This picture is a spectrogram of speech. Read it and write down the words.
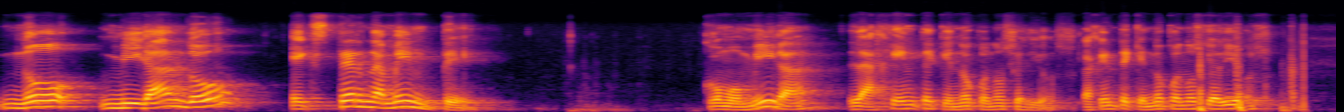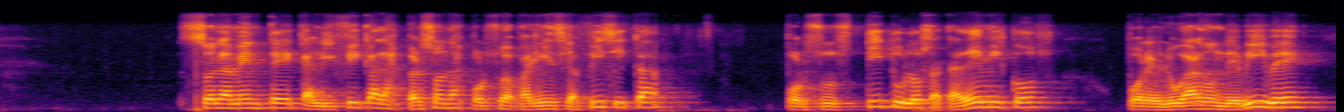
no mirando externamente como mira la gente que no conoce a Dios. La gente que no conoce a Dios solamente califica a las personas por su apariencia física, por sus títulos académicos, por el lugar donde vive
